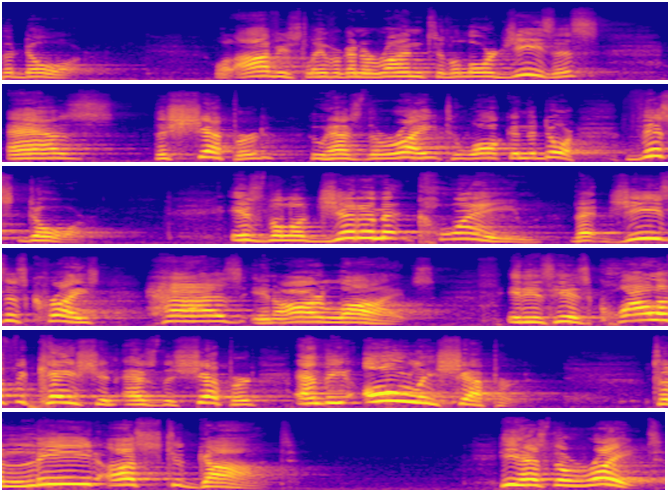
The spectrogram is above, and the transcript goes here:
the door. Well, obviously, we're going to run to the Lord Jesus as the shepherd who has the right to walk in the door. This door is the legitimate claim that Jesus Christ has in our lives. It is his qualification as the shepherd and the only shepherd to lead us to God. He has the right,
